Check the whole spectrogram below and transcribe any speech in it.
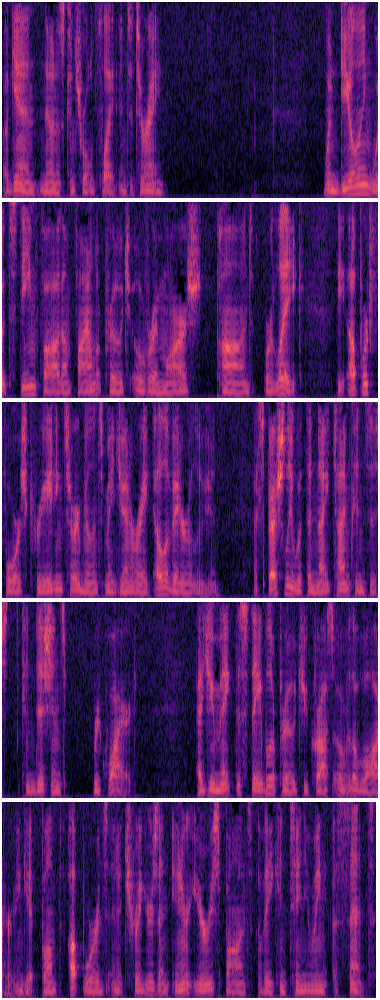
again known as controlled flight into terrain. When dealing with steam fog on final approach over a marsh, pond, or lake, the upward force creating turbulence may generate elevator illusion, especially with the nighttime conditions required. As you make the stable approach, you cross over the water and get bumped upwards, and it triggers an inner ear response of a continuing ascent.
